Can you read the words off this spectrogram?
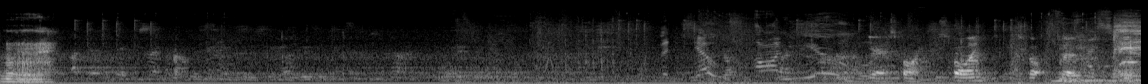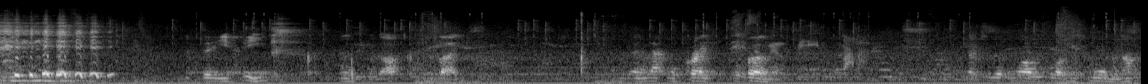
good. The joke's on you. Yeah, it's fine. It's fine. It's got the, the heat will build up in the base, and then that will create the thermal. Takes a little while before it gets warm enough.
